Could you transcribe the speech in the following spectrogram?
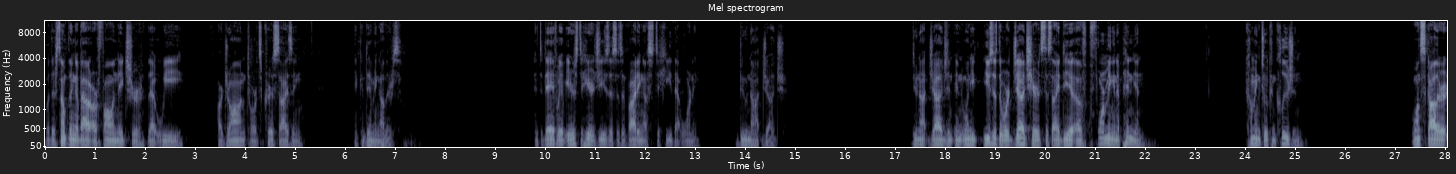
But there's something about our fallen nature that we are drawn towards criticizing and condemning others. And today, if we have ears to hear, Jesus is inviting us to heed that warning do not judge. Do not judge. And, and when he uses the word judge here, it's this idea of forming an opinion, coming to a conclusion. One scholar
